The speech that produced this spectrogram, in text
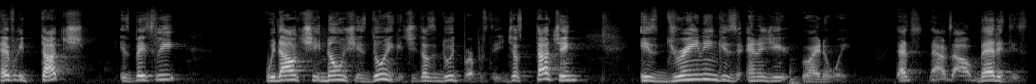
every touch is basically without she knows she's doing it. She doesn't do it purposely. Just touching is draining his energy right away. That's, that's how bad it is.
